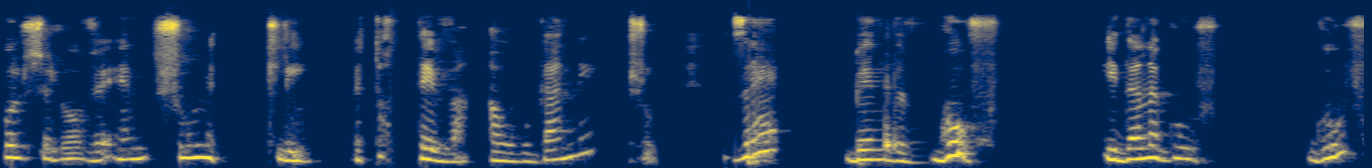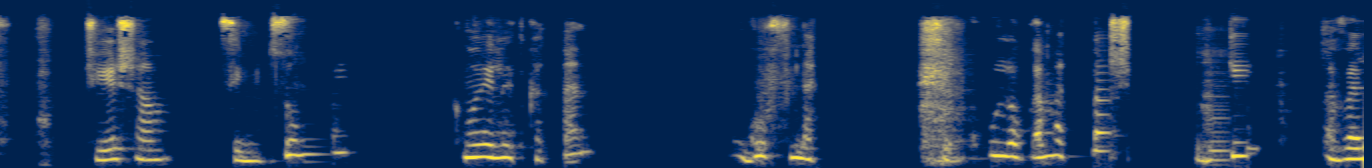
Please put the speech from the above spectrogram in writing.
כל שלו, ואין שום כלי. בתוך טבע האורגני, פשוט. זה בין גוף, עידן הגוף. גוף שיש שם צמצום, כמו ילד קטן, גוף נקי, שכולו גם מטבש, אבל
